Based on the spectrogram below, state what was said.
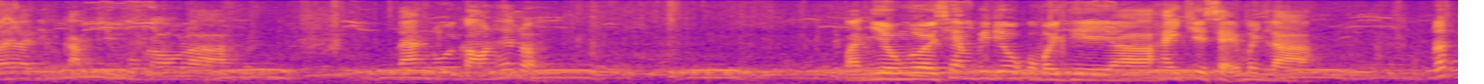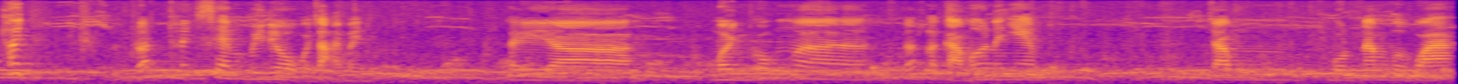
Đây là những cặp chim bồ câu là đang nuôi con hết rồi. Và nhiều người xem video của mình thì uh, hay chia sẻ mình là rất thích rất thích xem video của trại mình thì uh, mình cũng uh, rất là cảm ơn anh em trong một năm vừa qua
